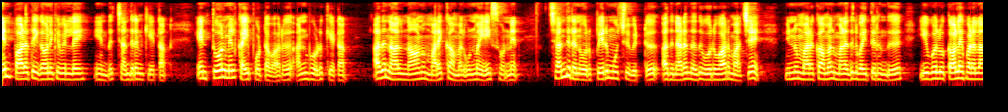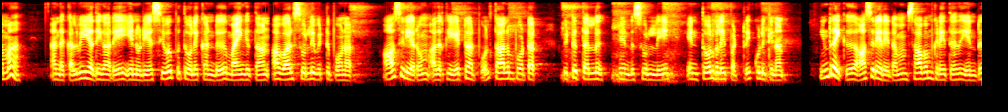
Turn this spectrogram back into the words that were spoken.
ஏன் பாடத்தை கவனிக்கவில்லை? என்று சந்திரன் கேட்டான். என் தோல் மேல் கை போட்டவாறு அன்போடு கேட்டான். அதனால் நானும் மறைக்காமல் உண்மையை சொன்னேன். சந்திரன் ஒரு பெருமூச்சு விட்டு அது நடந்தது ஒரு வாரமாச்சே. இன்னும் மறக்காமல் மனதில் வைத்திருந்து இவ்வளவு கவலைப்படலாமா? அந்த கல்வி அதிகாரி என்னுடைய சிவப்பு தோலை கண்டு மயங்கித்தான். அவ்வாறு சொல்லிவிட்டு போனார். ஆசிரியரும் அதற்கு ஏற்றாற்போல் தாளம் போட்டார். விட்டு தள்ளு என்று சொல்லி என் தோள்களை பற்றி குலுக்கினான். இன்றைக்கு ஆசிரியரிடம் சாபம் கிடைத்தது என்று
